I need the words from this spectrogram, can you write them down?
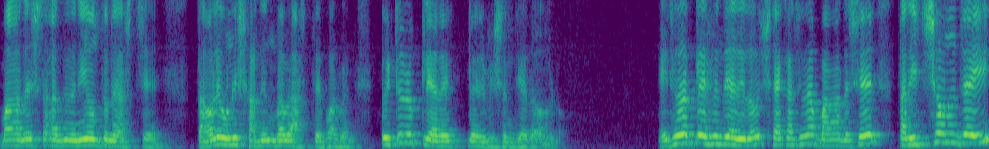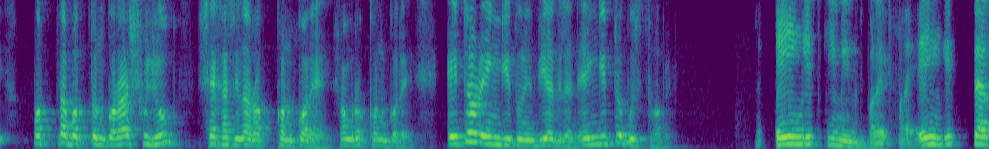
বাংলাদেশ স্বাধীনতা নিয়ন্ত্রণে আসছে তাহলে উনি স্বাধীনভাবে আসতে পারবেন। ওইটারও ক্লিয়ার ক্লিয়ারিফিকেশন দিয়ে দেওয়া হলো। এটারও ক্লেরিফিকেশন দিয়ে দিল শেখ হাসিনা বাংলাদেশে তার ইচ্ছা অনুযায়ী প্রত্যাবর্তন করার সুযোগ শেখ হাসিনা রক্ষণ করে সংরক্ষণ করে। এটার ইঙ্গিত উনি দিয়ে দিলেন। এই ইঙ্গিতটা বুঝতে হবে। এই ইঙ্গিত কি মিন করে? মানে এই ইঙ্গিতটার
